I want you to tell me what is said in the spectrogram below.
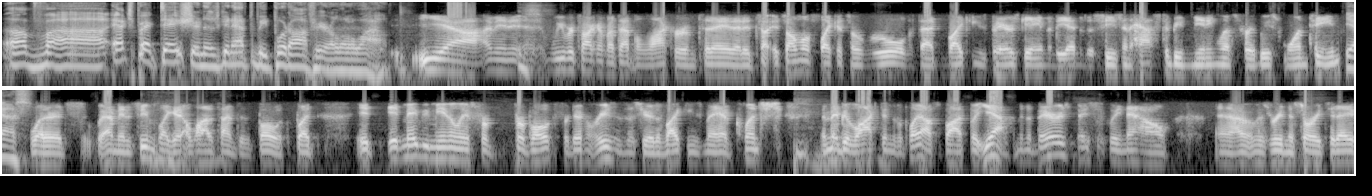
of uh, expectation is going to have to be put off here a little while. Yeah, I mean, it, we were talking about that in the locker room today. That it's it's almost like it's a rule that that Vikings Bears game at the end of the season has to be meaningless for at least one team. Yes. Whether it's, I mean, it seems like it, a lot of times it's both, but it it may be meaningless for for both for different reasons this year. The Vikings may have clinched and maybe locked into the playoff spot, but yeah, I mean the Bears basically now. And I was reading a story today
